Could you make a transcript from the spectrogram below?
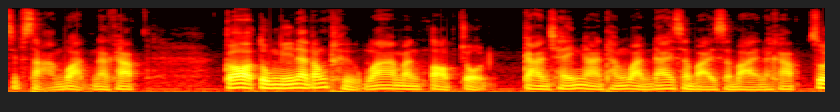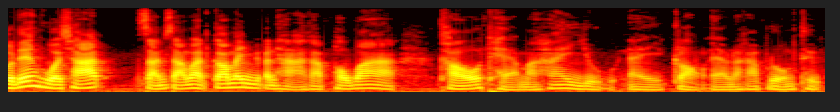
33 วัตต์นะครับ ก็ตรงนี้นะต้องถือว่ามันตอบโจทย์การใช้งานทั้งวันได้สบายๆนะครับ ส่วนเรื่องหัวชาร์จ 33 วัตต์ก็ไม่มีปัญหาครับ เพราะว่าเขาแถมมาให้อยู่ในกล่องแล้วนะครับ รวมถึง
